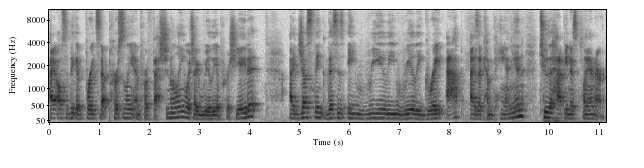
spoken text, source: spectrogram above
I also think it breaks it up personally and professionally, which I really appreciate it. I just think this is a really, really great app as a companion to the Happiness Planner.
